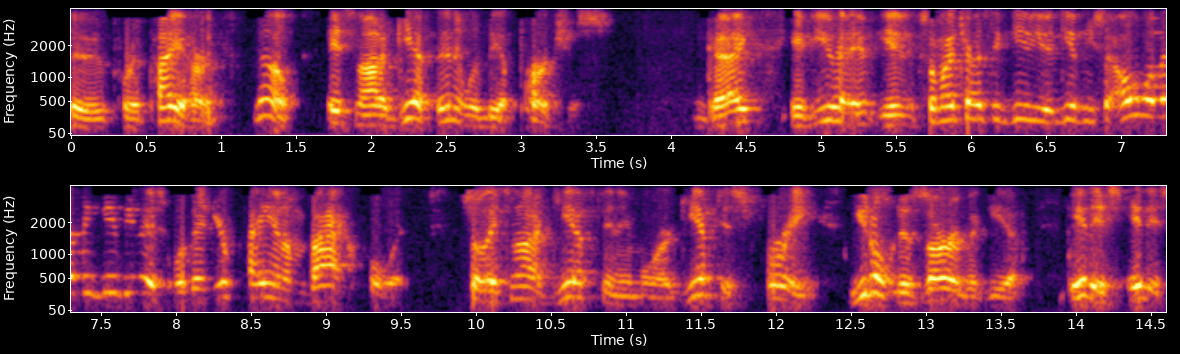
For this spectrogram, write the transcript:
to repay her. No, it's not a gift. Then it would be a purchase. Okay? If you if, if somebody tries to give you a gift and you say, "Oh, well, let me give you this," well, then you're paying them back for it. So it's not a gift anymore. A gift is free. You don't deserve a gift. It is it is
